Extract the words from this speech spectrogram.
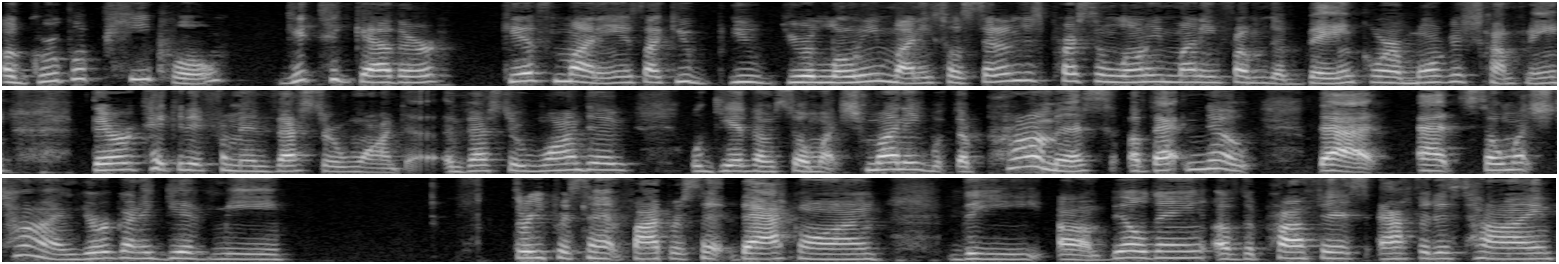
a group of people get together give money. It's like you you you're loaning money. So instead of this person loaning money from the bank or a mortgage company, they're taking it from Investor Wanda. Investor Wanda will give them so much money with the promise of that note that at so much time you're going to give me 3%, 5% back on the um, building of the profits after this time.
